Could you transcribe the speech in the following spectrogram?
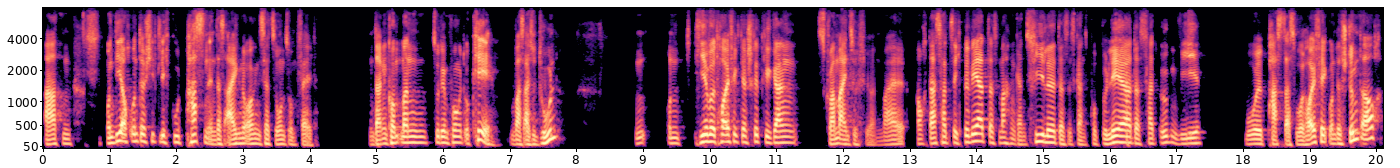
Arten und die auch unterschiedlich gut passen in das eigene Organisationsumfeld. Und dann kommt man zu dem Punkt, okay, was also tun? Und hier wird häufig der Schritt gegangen, Scrum einzuführen, weil auch das hat sich bewährt, das machen ganz viele, das ist ganz populär, das hat irgendwie wohl, passt das wohl häufig und das stimmt auch.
